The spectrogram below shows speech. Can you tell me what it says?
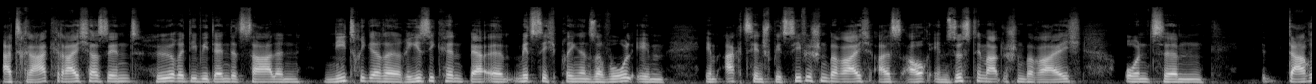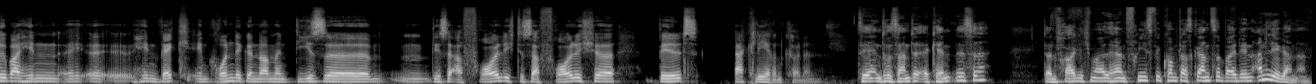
ertragreicher sind, höhere Dividende zahlen, niedrigere Risiken äh, mit sich bringen, sowohl im, im aktienspezifischen Bereich als auch im systematischen Bereich und ähm, darüber hin, äh, äh hinweg im Grunde genommen diese, diese erfreulich, das erfreuliche Bild erklären können. Sehr interessante Erkenntnisse. Dann frage ich mal Herrn Fries, wie kommt das Ganze bei den Anlegern an?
